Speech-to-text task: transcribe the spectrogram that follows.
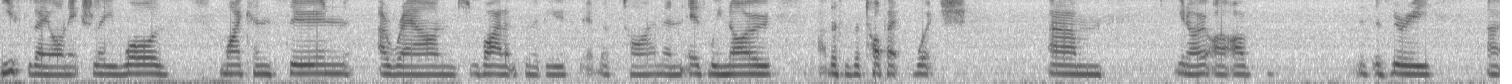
yesterday on actually, was my concern around violence and abuse at this time. And as we know, uh, this is a topic which, um, you know, I, have is, is very uh,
